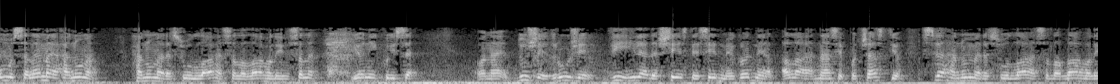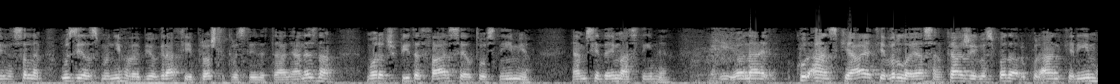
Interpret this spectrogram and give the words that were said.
Umu Salema je Hanuma Hanuma Rasulullah sallallahu alaihi wasallam i oni koji se onaj duže druže 2006. 7. godine Allah nas je počastio. Sve Hanume Rasulullah sallallahu alaihi wasallam uzeli smo njihove biografije i prošli kroz te detalje. Ja ne znam morat ću pitati Farse je to snimio? Ja mislim da ima snimljen. I onaj kuranski ajet je vrlo jasan. Kaže gospodar u Kur'an Kerimu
